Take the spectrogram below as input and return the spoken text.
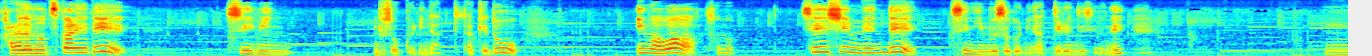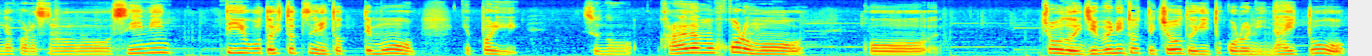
体の疲れで睡眠不足になってたけど今はその精神面で睡眠不足になってるんですよね。ん、だからその睡眠っていうこと一つにとってもやっぱりその体も心もこうちょうど自分にとってちょうどいいところにないと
